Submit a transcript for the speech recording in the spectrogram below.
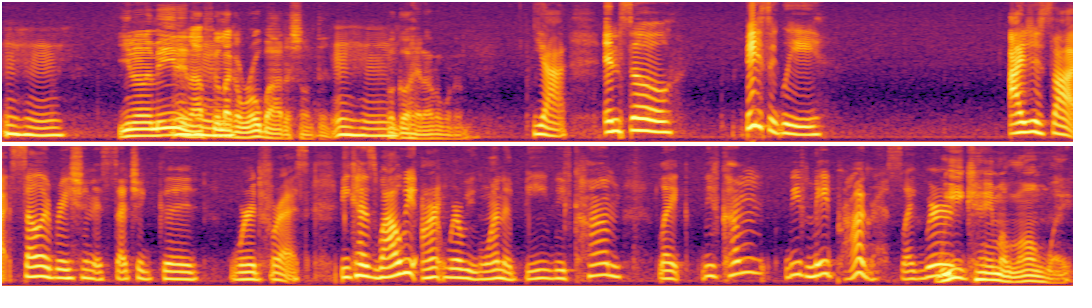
hmm You know what I mean? And I feel like a robot or something. hmm But go ahead. I don't want to. Yeah. And so basically, I just thought celebration is such a good word for us because while we aren't where we want to be, we've come like we've come we've made progress. Like we're We came a long way.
